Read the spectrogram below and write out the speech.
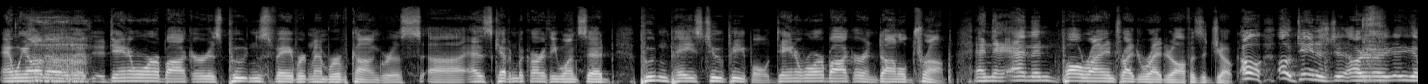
and we all know that Dana Rohrabacher is Putin's favorite member of Congress. Uh, as Kevin McCarthy once said, Putin pays two people, Dana Rohrabacher and Donald Trump. And they, and then Paul Ryan tried to write it off as a joke. Oh, oh, Dana's ju- uh,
